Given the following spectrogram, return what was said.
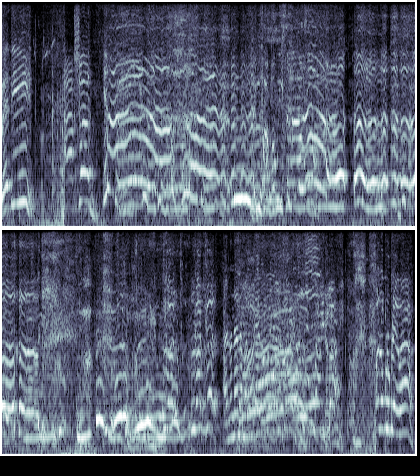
Ready! Action! Papawisan na ako. Cut! Cut! Cut! Ano na naman? Bakit ba? Ano problema?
